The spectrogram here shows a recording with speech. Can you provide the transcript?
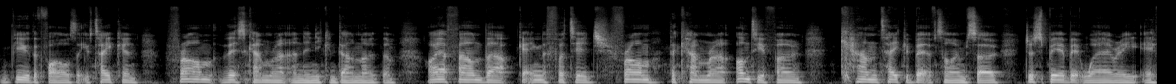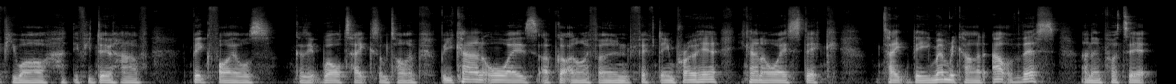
view the files that you've taken from this camera and then you can download them. I have found that getting the footage from the camera onto your phone can take a bit of time. So just be a bit wary if you are, if you do have big files because it will take some time. But you can always, I've got an iPhone 15 Pro here, you can always stick take the memory card out of this and then put it,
